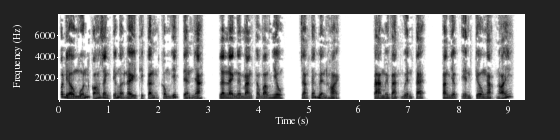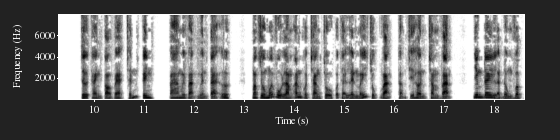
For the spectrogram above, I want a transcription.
Có điều muốn có danh tiếng ở đây thì cần không ít tiền nha. Lần này ngươi mang theo bao nhiêu? Giang Thái Huyền hỏi. 30 vạn nguyên tệ. Hoàng Nhược Yên kiêu ngạo nói. Dư Thanh tỏ vẻ chấn kinh. 30 vạn nguyên tệ ư. Mặc dù mỗi vụ làm ăn của chàng chủ có thể lên mấy chục vạn, thậm chí hơn trăm vạn, nhưng đây là đông vực,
